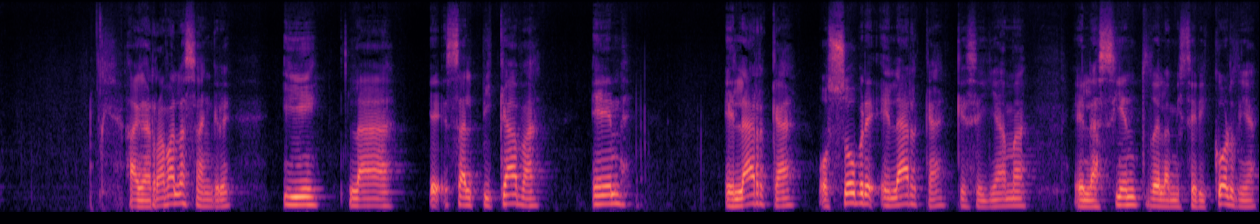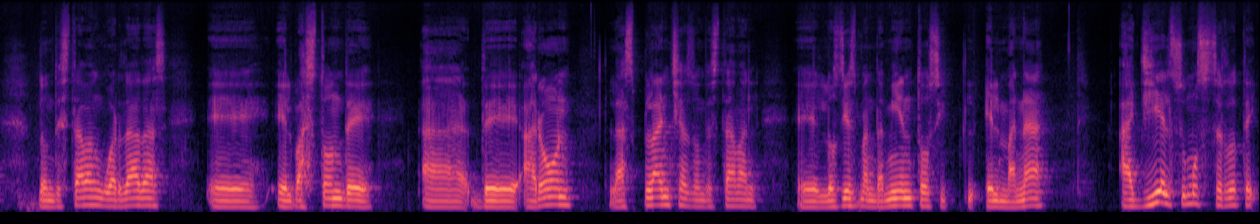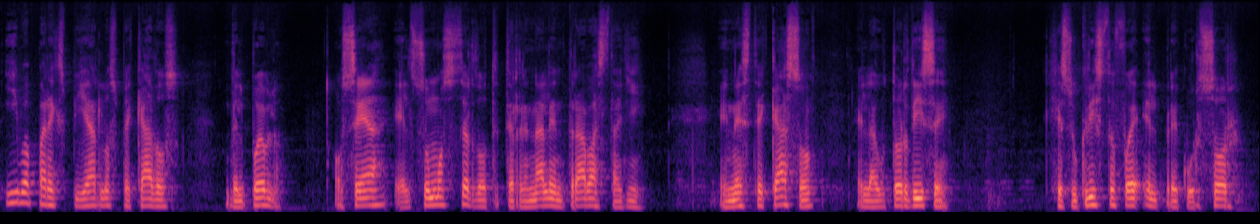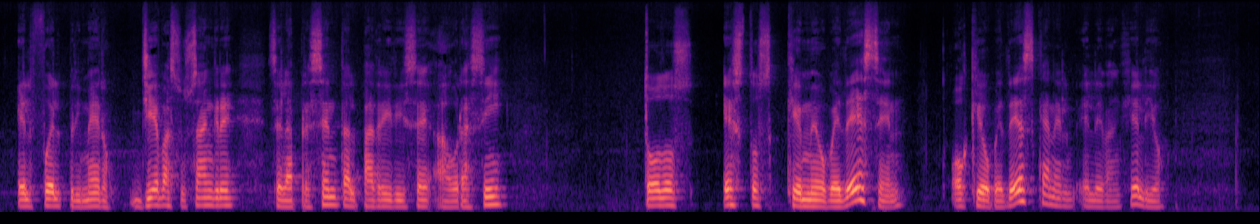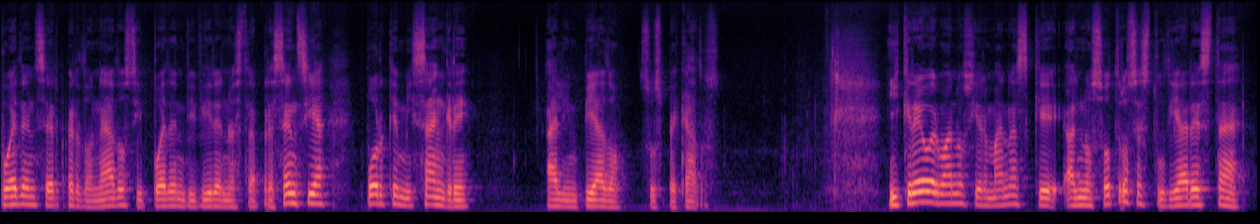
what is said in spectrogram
agarraba la sangre y la eh, salpicaba en el arca o sobre el arca que se llama el asiento de la misericordia, donde estaban guardadas eh, el bastón de, ah, de Aarón, las planchas donde estaban eh, los diez mandamientos y el maná. Allí el sumo sacerdote iba para expiar los pecados del pueblo. O sea, el sumo sacerdote terrenal entraba hasta allí. En este caso, el autor dice, Jesucristo fue el precursor, Él fue el primero, lleva su sangre, se la presenta al Padre y dice, ahora sí, todos estos que me obedecen o que obedezcan el, Evangelio pueden ser perdonados y pueden vivir en nuestra presencia porque mi sangre ha limpiado sus pecados. Y creo, hermanos y hermanas, que al nosotros estudiar esta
